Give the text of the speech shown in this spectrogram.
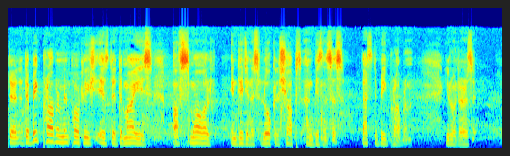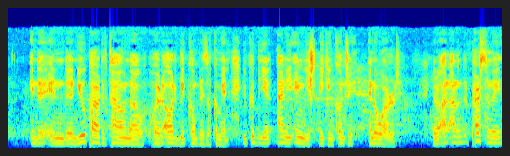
The, the big problem in Portlaoise is the demise of small indigenous local shops and businesses. That's the big problem. You know, there's in the in the new part of town now, where all the big companies have come in, you could be in any English-speaking country in the world. You know, and, and personally,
